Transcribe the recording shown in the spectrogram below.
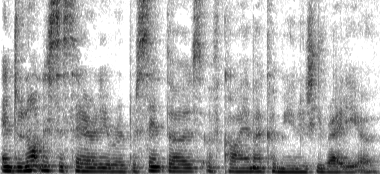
and do not necessarily represent those of Kiama Community Radio.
